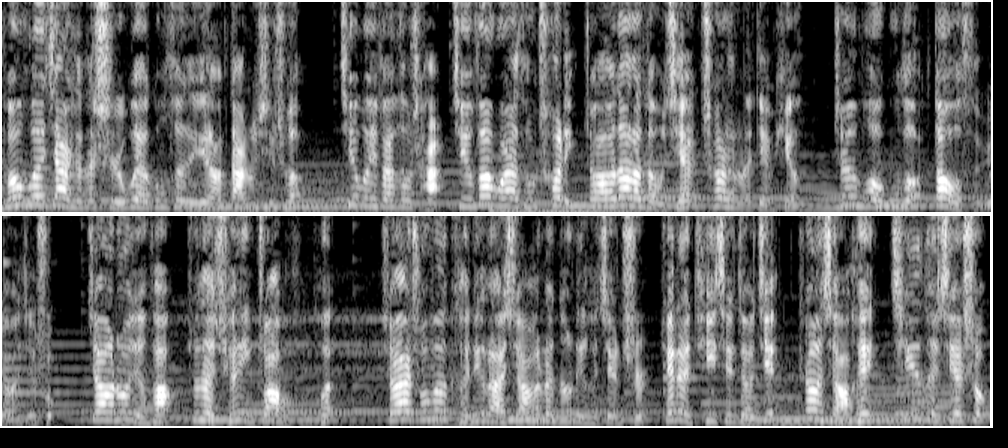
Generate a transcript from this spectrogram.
冯坤驾驶的是物业公司的一辆大众汽车。经过一番搜查，警方果然从车里找到了董乾车上的电瓶，侦破工作到此圆满结束。江州警方正在全力抓捕冯坤。小白充分肯定了小黑的能力和坚持，决定提前交接，让小黑亲自接受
